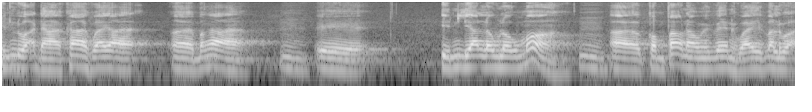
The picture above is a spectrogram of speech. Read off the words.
in lua da kha kwa ya banga e in lian lâu lâu mo compound nào mình ven hoài ba lua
